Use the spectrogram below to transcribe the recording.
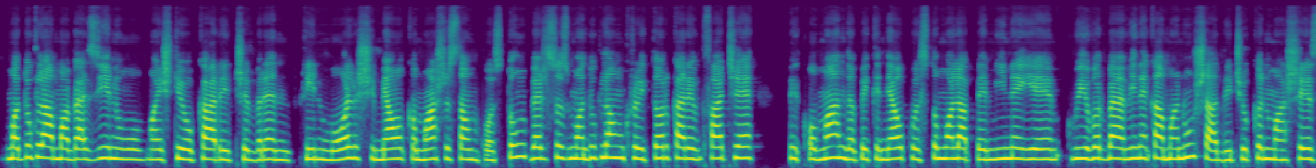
Mă duc la magazinul, mai știu care, ce brand, prin mall și mi-au o cămașă sau un costum, versus mă duc la un croitor care face pe comandă, pe când iau costumul ăla pe mine, e, cum e vorba aia, vine ca mănușa, deci eu când mă așez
